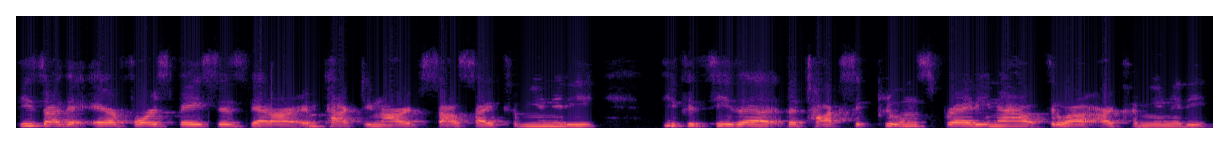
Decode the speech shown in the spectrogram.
these are the Air Force bases that are impacting our Southside community. You could see the, the toxic plume spreading out throughout our community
